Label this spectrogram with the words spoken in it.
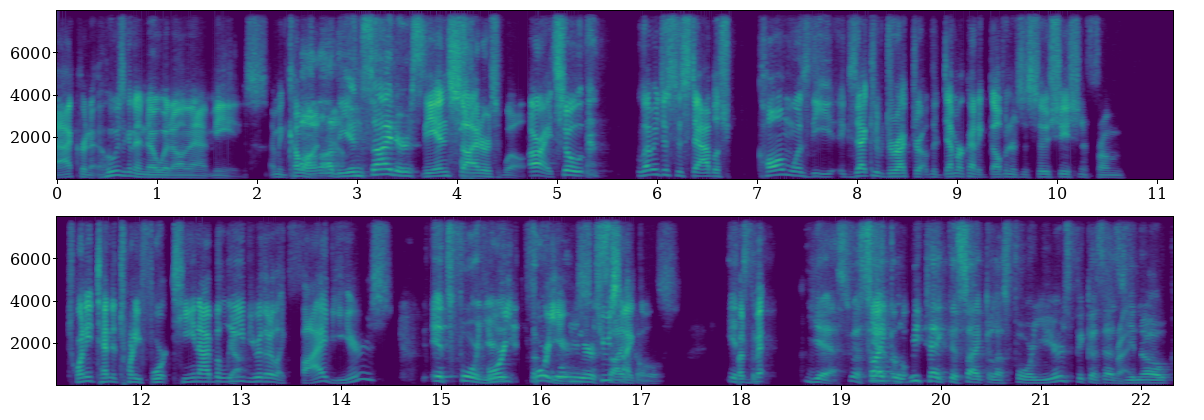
acronyms. Who's going to know what all that means? I mean, come on. Uh, the insiders. The insiders will. All right. So let me just establish Colm was the executive director of the Democratic Governors Association from 2010 to 2014, I believe. Yeah. You were there like five years? It's four years. Four, four, four years, year two cycles. cycles. It's but the, yes, a cycle. Yeah, we take the cycle as four years because, as right. you know,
